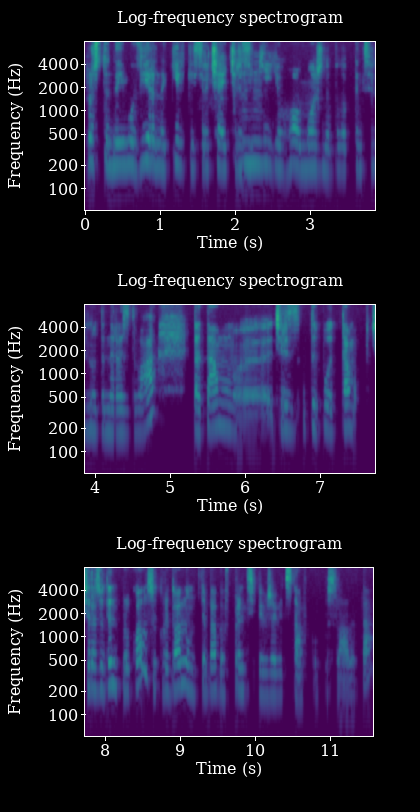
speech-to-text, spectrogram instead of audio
Просто неймовірна кількість речей, через mm-hmm. які його можна було б канцельнути на раз-два. Та там е, через типу, там через один прокол за кордоном тебе би в принципі вже відставку послали, так?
